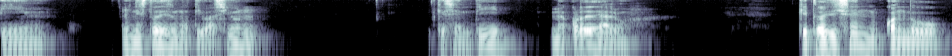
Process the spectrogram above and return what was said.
Y en esta desmotivación que sentí, me acordé de algo. Que todos dicen cuando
